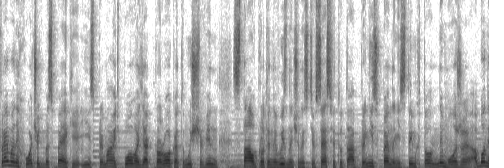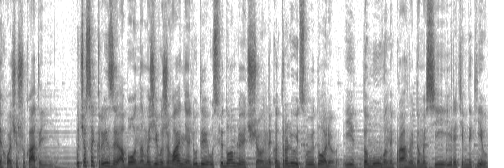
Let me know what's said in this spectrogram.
Фремени хочуть безпеки і сприймають Пова як пророка, тому що він став проти невизначеності всесвіту та приніс впевненість тим, хто не може або не хоче шукати її. У часи кризи або на межі виживання люди усвідомлюють, що не контролюють свою долю, і тому вони прагнуть до месії і рятівників,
